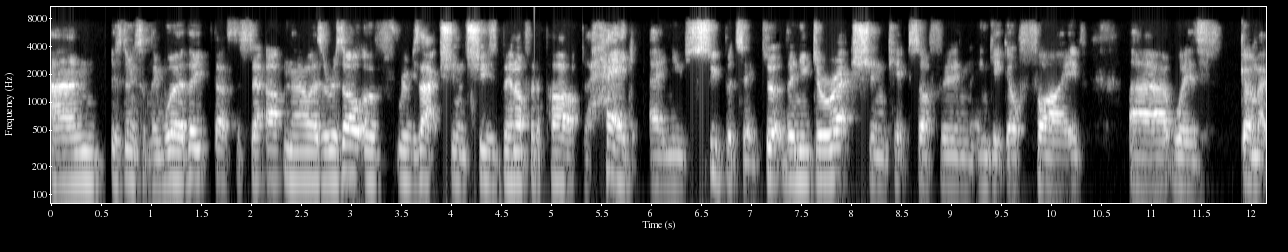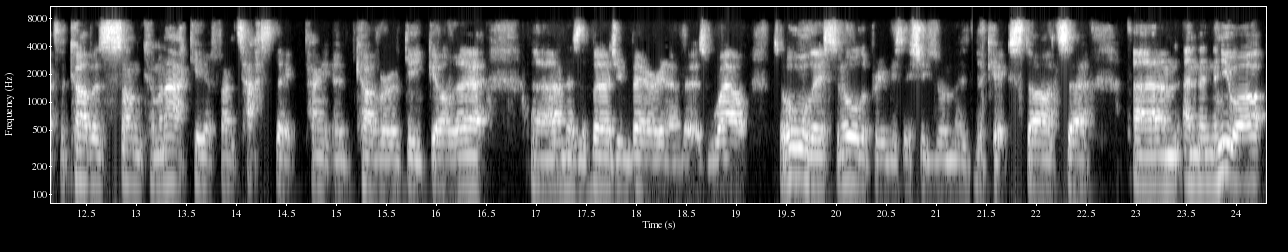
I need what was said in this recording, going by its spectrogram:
and is doing something worthy. That's the setup. Now, as a result of Ruby's actions, she's been offered a part to head a new super team. So the new direction kicks off in, in Geek Girl 5 uh, with going back to the covers, Sun Kamanaki, a fantastic painted cover of Geek Girl there, uh, and there's the Virgin variant of it as well. So all this and all the previous issues on the, the Kickstarter, um, and then the new arc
